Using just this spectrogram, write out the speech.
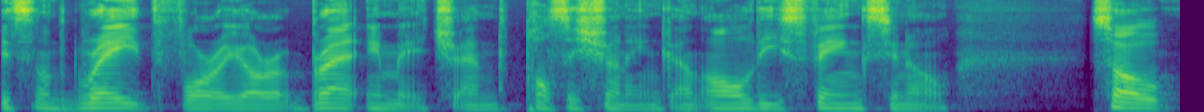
it's not great for your brand image and positioning and all these things, you know. So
